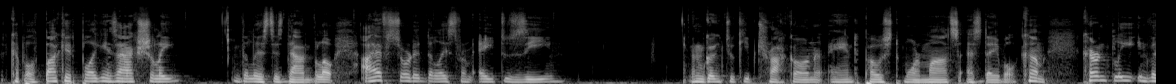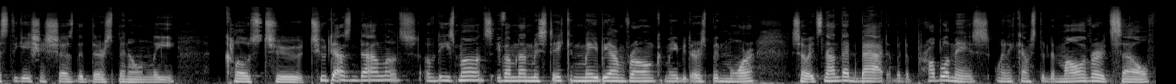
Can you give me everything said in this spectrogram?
a couple of Bukkit plugins actually. The list is down below. I have sorted the list from A to Z. I'm going to keep track on and post more mods as they will come. Currently, investigation shows that there's been only close to 2000 downloads of these mods if i'm not mistaken maybe i'm wrong maybe there's been more so it's not that bad but the problem is when it comes to the malware itself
